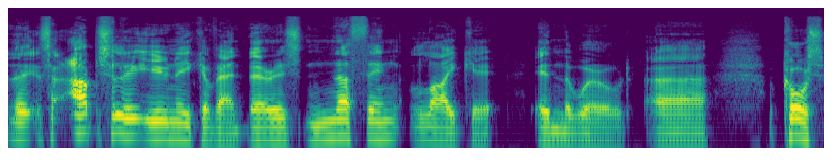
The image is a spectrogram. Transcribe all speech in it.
it's an absolutely unique event. There is nothing like it in the world. Uh, of course,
